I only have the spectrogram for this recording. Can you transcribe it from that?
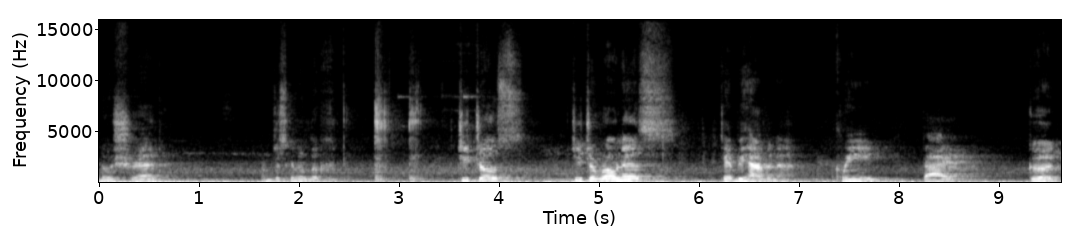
no shred. I'm just gonna look chichos, chicharrones. Can't be having that. Clean, diet, good.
